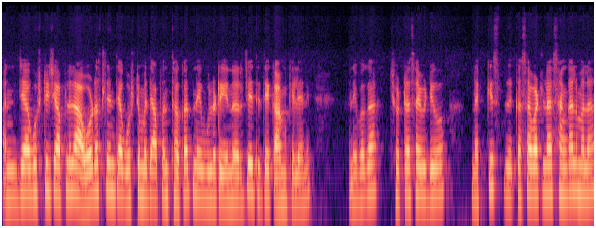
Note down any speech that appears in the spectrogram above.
आणि ज्या गोष्टीची आपल्याला आवड असली ना त्या गोष्टीमध्ये आपण थकत नाही उलट एनर्जी येते ते काम केल्याने. आणि बघा छोटासा व्हिडिओ नक्कीच कसा वाटला सांगाल मला?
